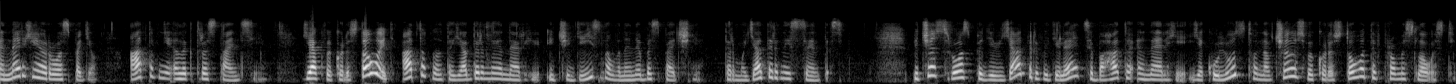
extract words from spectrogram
Енергія розпадів. Атомні електростанції. Як використовують атомну та ядерну енергію і чи дійсно вони небезпечні? Термоядерний синтез. Під час розпадів ядер виділяється багато енергії, яку людство навчилось використовувати в промисловості.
